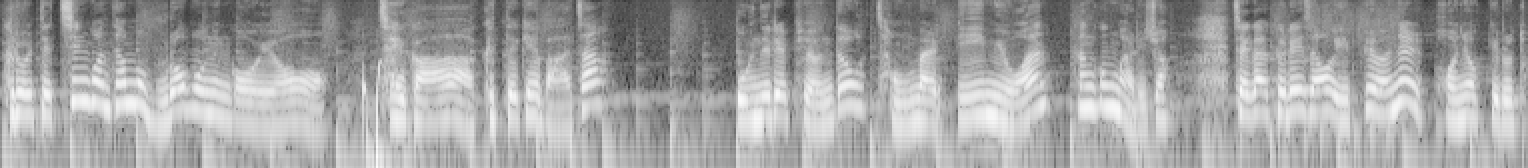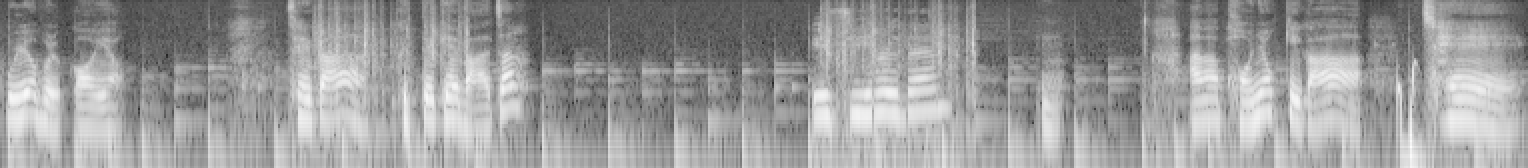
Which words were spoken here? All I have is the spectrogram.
그럴 때 친구한테 한번 물어보는 거예요. 제가 그때 걔 맞아? 오늘의 표현도 정말 미묘한 한국말이죠. 제가 그래서 이 표현을 번역기로 돌려볼 거예요. 제가 그때 걔 맞아? Is he her then? 아마 번역기가 제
